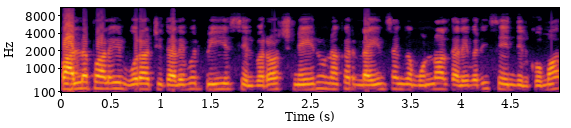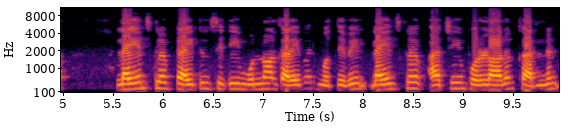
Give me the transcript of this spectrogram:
பள்ளப்பாளையில் ஊராட்சி தலைவர் P S Selvaraj Nehru Nagar lions சங்க முன்னாள் தலைவர் Senthilkumar lions club title city முன்னாள் தலைவர் முத்துவேல் லயன்ஸ் கிளப் அச்சயம் பொருளாளர் Karnan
